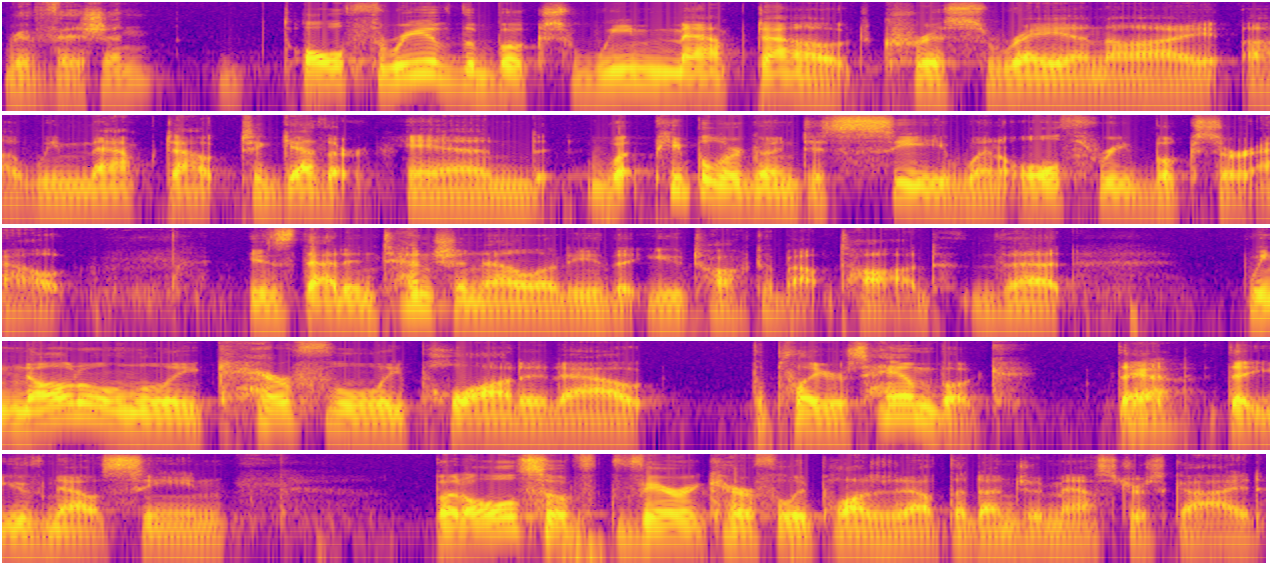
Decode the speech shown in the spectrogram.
revision. all three of the books we mapped out, Chris, Ray, and I, uh, we mapped out together. And what people are going to see when all three books are out is that intentionality that you talked about, Todd, that we not only carefully plotted out the player's handbook that, Yeah. that you've now seen, but also very carefully plotted out the Dungeon Master's Guide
